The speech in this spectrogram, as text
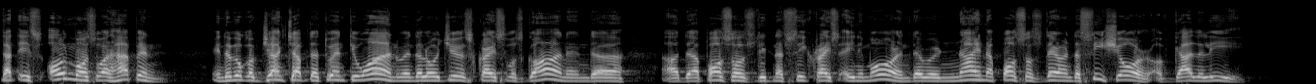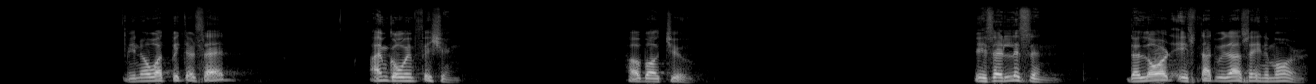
That is almost what happened in the book of John, chapter 21, when the Lord Jesus Christ was gone and uh, uh, the apostles did not see Christ anymore, and there were nine apostles there on the seashore of Galilee. You know what Peter said? I'm going fishing. How about you? He said, Listen, the Lord is not with us anymore.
